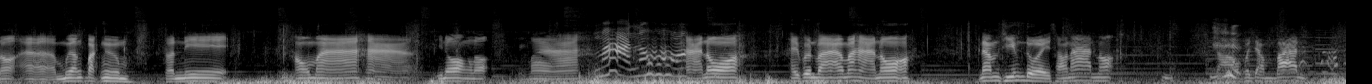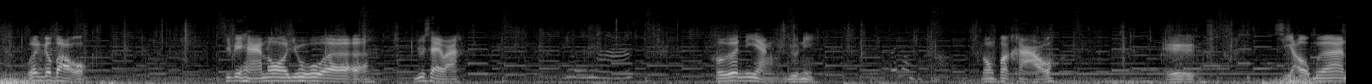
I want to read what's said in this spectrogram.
เนาะอ่าเมืองปักเงิม ตอนนี้เฮามาหาพี่น้องเนาะมามาหาน้องหานอให้เพื่อนมามาหานอ นำทีมโดยสาวนาดเนาะสาวประจำบ้านเวิร์นกระเบาที่ไปหานออยู่เอ่ออยู่ใส่วะอยู่นะเพิ่นนี่อย่างอยู่นี่ลงปลาขาว เออเสียเอาเมื่อน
